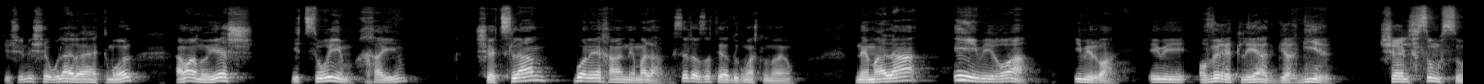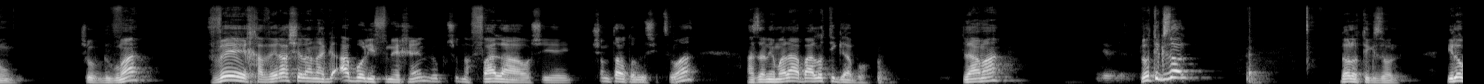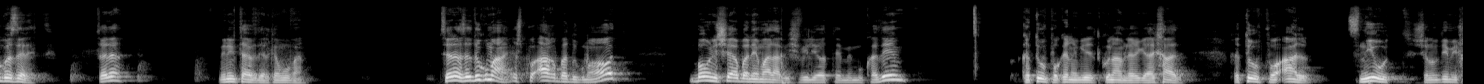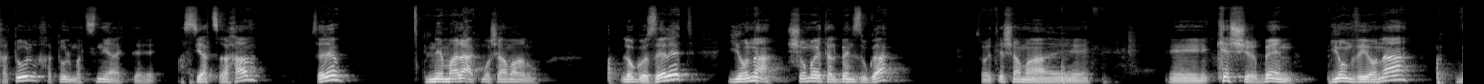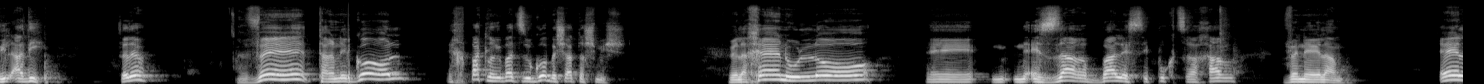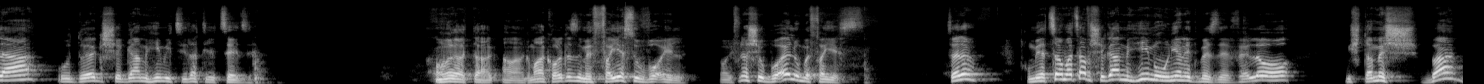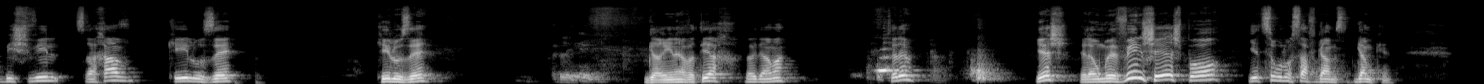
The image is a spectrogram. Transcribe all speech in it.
בשביל שאולי לא היה אתמול, אמרנו יש יצורים חיים שאצלם, בואו נלך על הנמלה, בסדר? זאת תהיה הדוגמה שלנו היום. נמלה, אם היא רואה, אם היא רואה, אם היא עוברת ליד גרגיר של סומסום, שוב דוגמה, וחברה שלה נגעה בו לפני כן, והוא פשוט נפל לה, או שהיא שמטה אותו באיזושהי צורה, אז הנמלה הבאה לא תיגע בו. למה? לא תגזול. לא לא תגזול, היא לא גוזלת, בסדר? מבינים את ההבדל כמובן. בסדר? זה דוגמה, יש פה ארבע דוגמאות, בואו נשאר בנמלה בשביל להיות אה, ממוקדים. כתוב פה, כן נגיד את כולם לרגע אחד, כתוב פה על צניעות שלומדים מחתול, חתול מצניע את uh, עשיית צרכיו, בסדר? נמלה, כמו שאמרנו, לא גוזלת, יונה שומרת על בן זוגה, זאת אומרת יש שם uh, uh, קשר בין יון ויונה בלעדי, בסדר? ותרנגול אכפת לו מבת זוגו בשעת תשמיש. ולכן הוא לא אה, נעזר בה לסיפוק צרכיו ונעלם, אלא הוא דואג שגם היא מצידה תרצה את זה. אומרת, הגמרא קוראת לזה מפייס ובועל. כלומר, לפני שהוא בועל הוא מפייס. בסדר? הוא מייצר מצב שגם היא מעוניינת בזה, ולא משתמש בה בשביל צרכיו, כאילו זה, כאילו זה גרעיני אבטיח, לא יודע מה, בסדר? יש, אלא הוא מבין שיש פה יצור נוסף גם, גם כן.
